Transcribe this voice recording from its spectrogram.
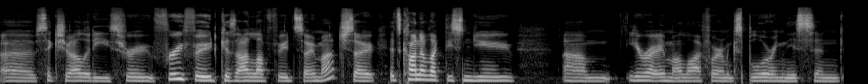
uh, sexuality through through food because I love food so much. So it's kind of like this new um, era in my life where I'm exploring this and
